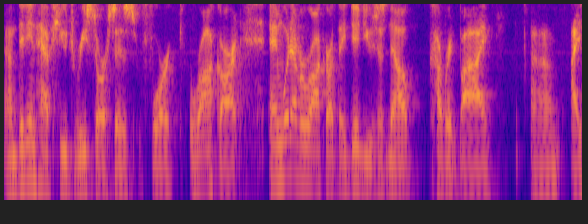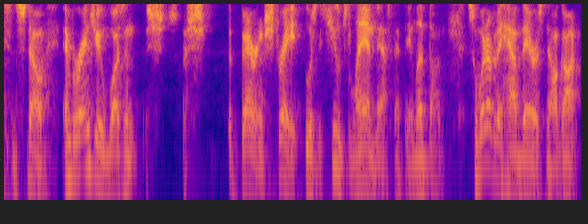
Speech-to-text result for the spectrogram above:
um, they didn't have huge resources for rock art, and whatever rock art they did use is now covered by um, ice and snow. And Beringia wasn't sh- sh- the Bering Strait, it was a huge landmass that they lived on. So whatever they have there is now gone.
